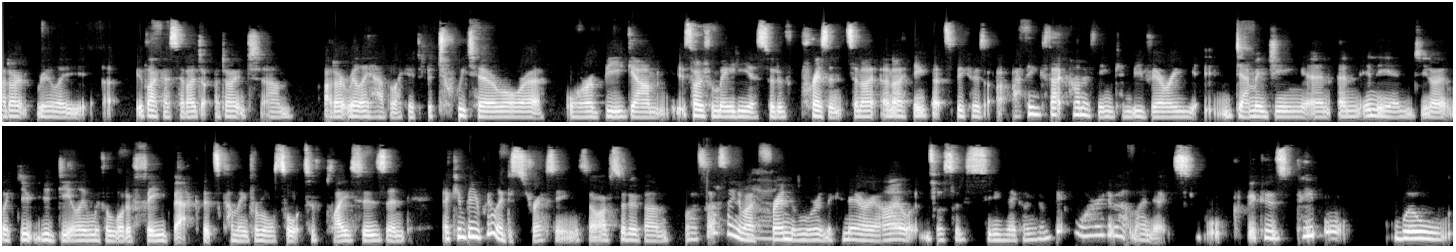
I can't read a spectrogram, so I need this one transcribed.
I, don't really, uh, like I said, I don't, I don't, um, I don't really have like a, a, Twitter or a, or a big um, social media sort of presence. And I, and I think that's because I think that kind of thing can be very damaging. And, and in the end, you know, like you, you're dealing with a lot of feedback that's coming from all sorts of places. And, it can be really distressing. So I've sort of, um, well, I was saying to my yeah. friend when we were in the Canary Islands, I was sort of sitting there going, I'm a bit worried about my next book because people will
